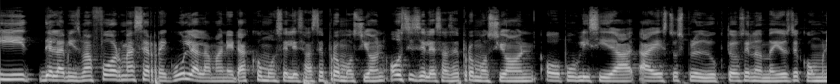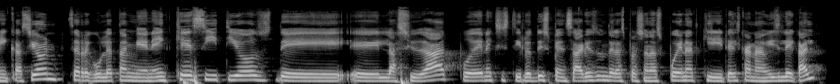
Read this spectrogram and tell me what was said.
y de la misma forma se regula la manera como se les hace promoción o si se les hace promoción o publicidad a estos productos en los medios de comunicación. Se regula también en qué sitios de eh, la ciudad pueden existir los dispensarios donde las personas pueden adquirir el cannabis legal.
